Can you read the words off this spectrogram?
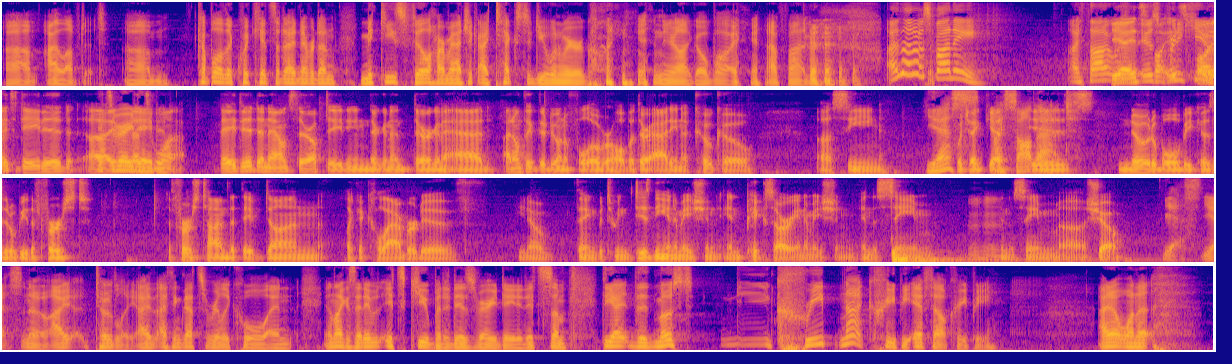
Um, I loved it. Um, a couple other quick hits that I'd never done. Mickey's Phil Magic. I texted you when we were going in, and you're like, "Oh boy, have fun." I thought it was funny. I thought it was, yeah, it's it was fun. pretty it's cute. fun. It's dated. Uh, It's very that's dated. One, They did announce they're updating. They're gonna they're gonna add. I don't think they're doing a full overhaul, but they're adding a Coco uh, scene, Yes, which I guess I saw that. is notable because it'll be the first the first time that they've done like a collaborative, you know, thing between Disney animation and Pixar animation in the same Mm-hmm. in the same uh, show. Yes, yes, no, I totally. I, I think that's really cool, and and like I said, it, it's cute, but it is very dated. It's some the the most creep, not creepy. It felt creepy. I don't want to.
